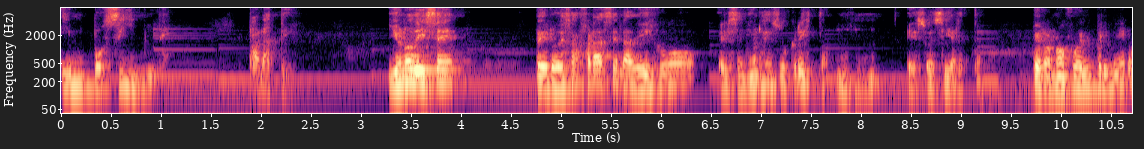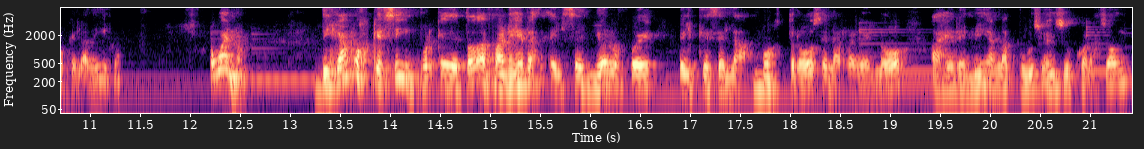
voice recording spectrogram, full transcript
imposible para ti. Y uno dice, pero esa frase la dijo el Señor Jesucristo. eso es cierto, pero no fue el primero que la dijo. O bueno, digamos que sí, porque de todas maneras el Señor fue el que se la mostró, se la reveló a Jeremías, la puso en su corazón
